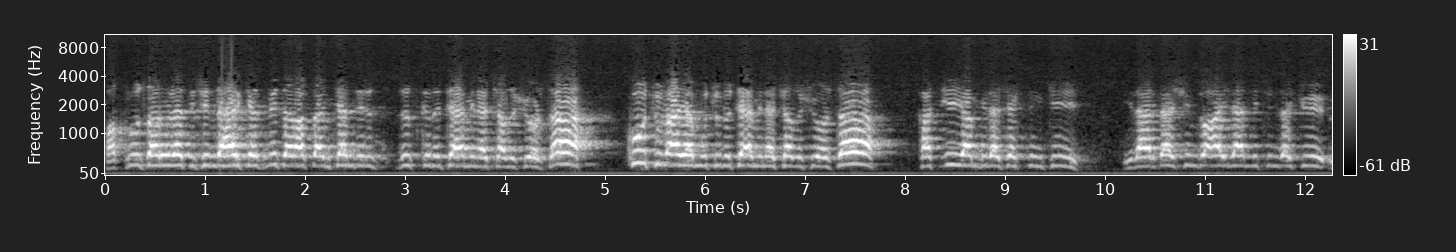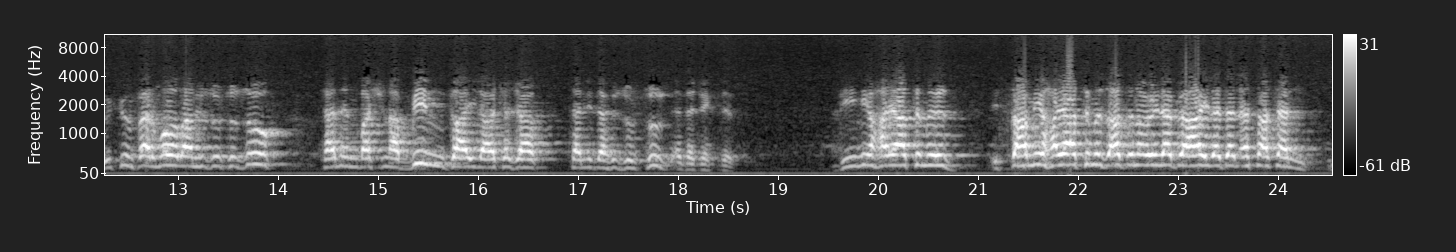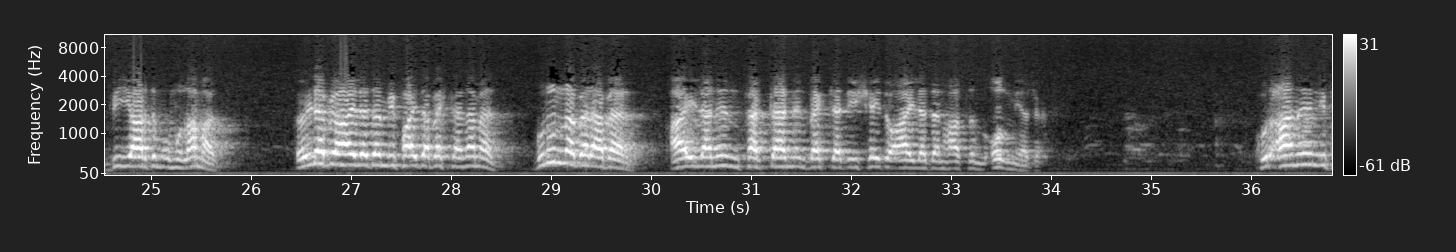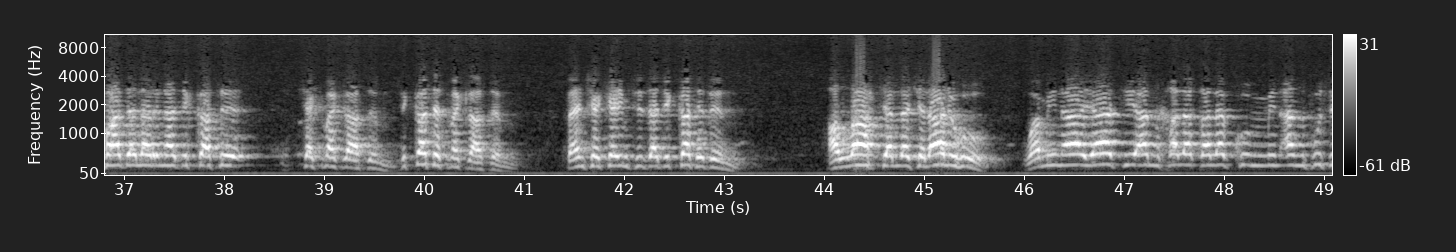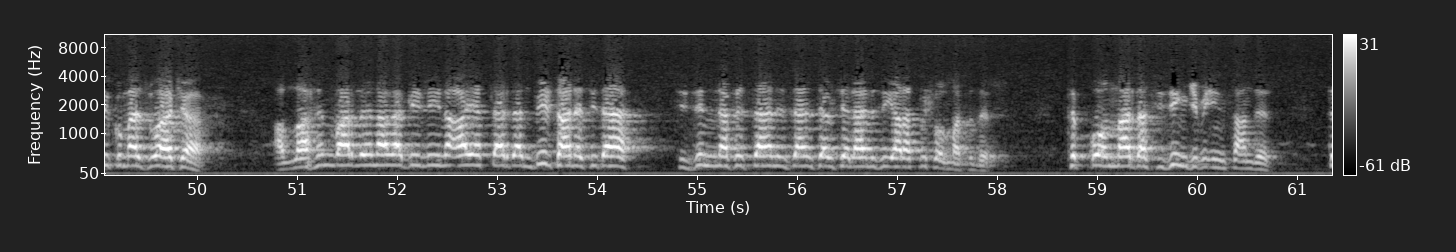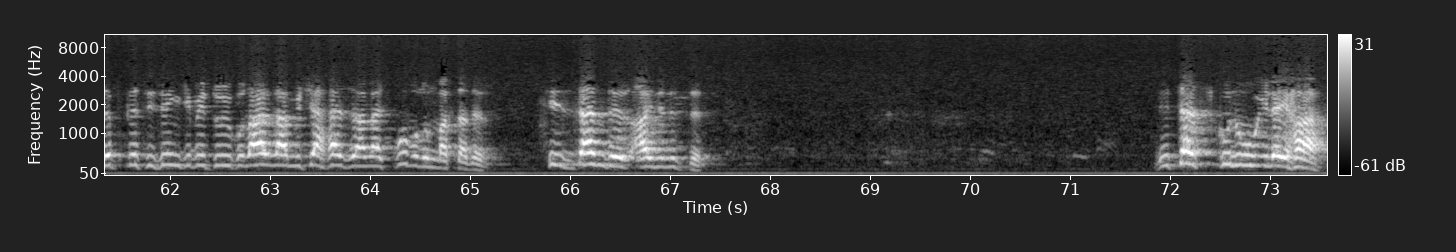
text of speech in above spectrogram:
fakru zaruret içinde herkes bir taraftan kendi rızkını temine çalışıyorsa, kutulaya mutunu temine çalışıyorsa, katiyen bileceksin ki, ileride şimdi ailenin içindeki hüküm ferma olan huzursuzluk, senin başına bin gayle açacak, seni de huzursuz edecektir. Dini hayatımız, İslami hayatımız adına öyle bir aileden esasen bir yardım umulamaz. Öyle bir aileden bir fayda beklenemez. Bununla beraber ailenin, fertlerinin beklediği şey de aileden hasıl olmayacak. Kur'an'ın ifadelerine dikkati çekmek lazım, dikkat etmek lazım. Ben çekeyim size dikkat edin. Allah Celle Celaluhu ve min ayati en halaka lekum min enfusikum ezvaca. Allah'ın varlığına ve birliğine ayetlerden bir tanesi de sizin nefislerinizden zevcelerinizi yaratmış olmasıdır. Tıpkı onlar da sizin gibi insandır. Tıpkı sizin gibi duygularla mücehhez ve meşbu bulunmaktadır. Sizdendir, aynınızdır. لِتَسْكُنُوا اِلَيْهَا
